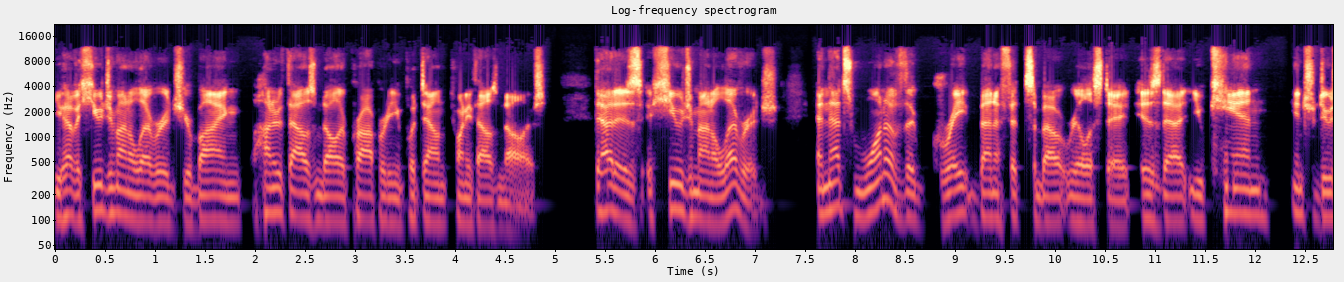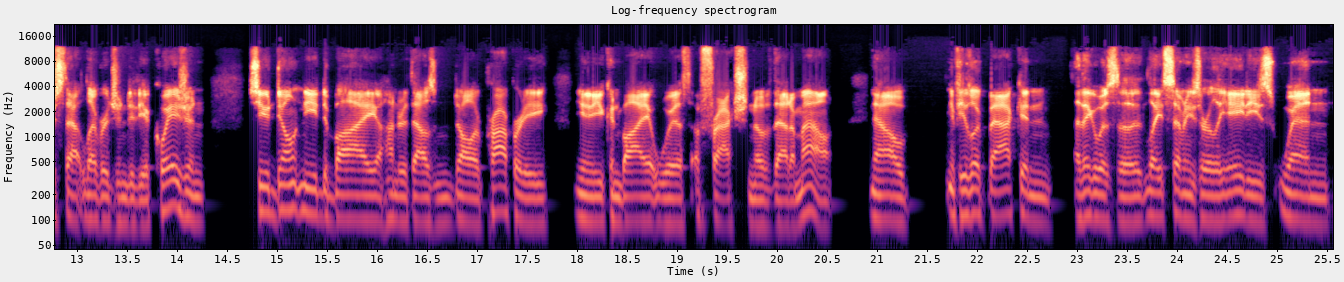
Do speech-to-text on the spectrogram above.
you have a huge amount of leverage. You're buying a hundred thousand dollar property and put down twenty thousand dollars. That is a huge amount of leverage. And that's one of the great benefits about real estate is that you can introduce that leverage into the equation. So you don't need to buy a hundred thousand dollar property. You know, you can buy it with a fraction of that amount. Now, if you look back in, I think it was the late 70s, early 80s, when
